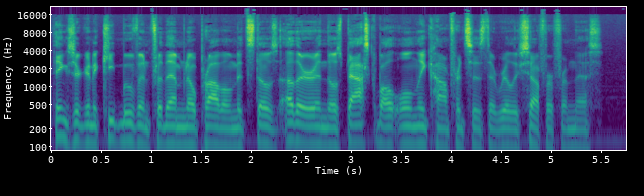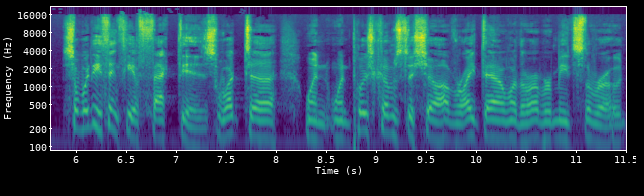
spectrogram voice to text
things are gonna keep moving for them, no problem. It's those other and those basketball only conferences that really suffer from this. So, what do you think the effect is? What uh, when when push comes to shove, right down where the rubber meets the road?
